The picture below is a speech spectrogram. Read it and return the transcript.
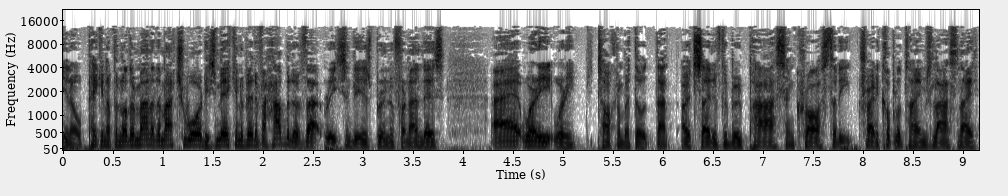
you know, picking up another man of the match award. He's making a bit of a habit of that recently, as Bruno Fernandes, uh, where he where he talking about the, that outside of the boot pass and cross that he tried a couple of times last night.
